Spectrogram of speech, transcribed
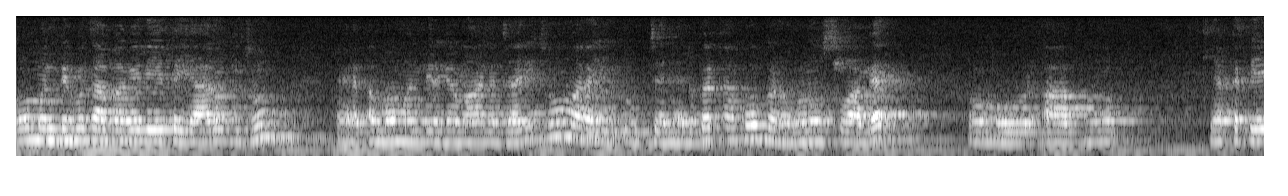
હું મંદિરમાં જવા ગયેલી એ તૈયાર હોગી છું अम्मा मंदिर के माने जारी छूँ हमारा यूट्यूब चैनल पर थाको घणो घणो स्वागत और आप यहाँ कते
